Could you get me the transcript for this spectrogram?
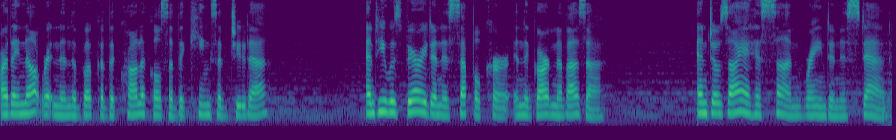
are they not written in the book of the Chronicles of the Kings of Judah? And he was buried in his sepulchre in the garden of Uzza. And Josiah his son reigned in his stead.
